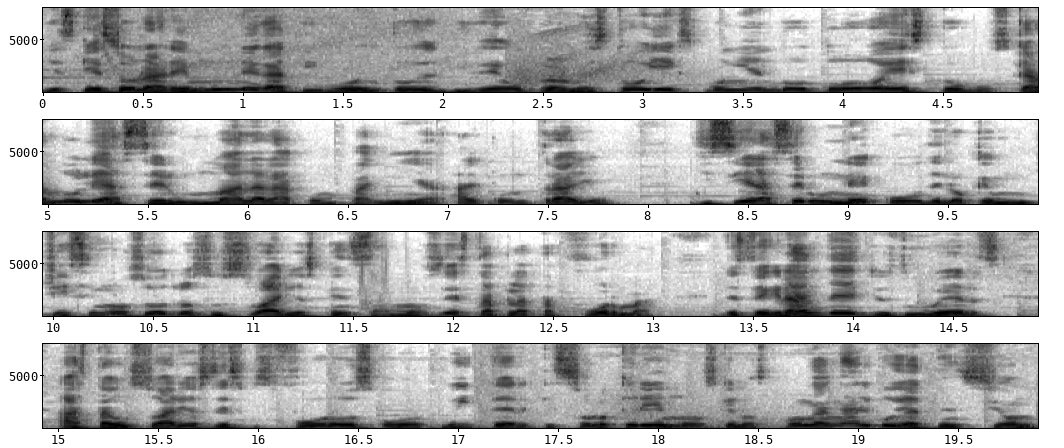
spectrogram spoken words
Y es que sonaré muy negativo en todo el video, pero no estoy exponiendo todo esto buscándole hacer un mal a la compañía, al contrario, quisiera hacer un eco de lo que muchísimos otros usuarios pensamos de esta plataforma, desde grandes youtubers hasta usuarios de sus foros o Twitter que solo queremos que nos pongan algo de atención.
